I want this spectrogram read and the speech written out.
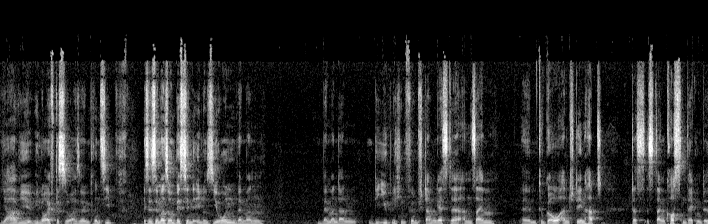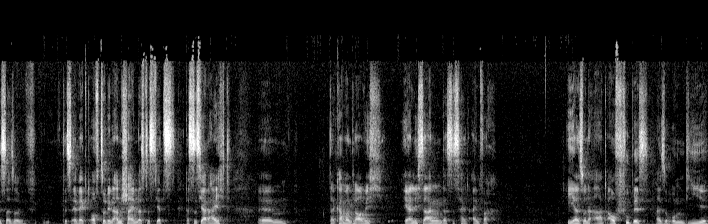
ja, wie, wie läuft es so? Also im Prinzip ist es immer so ein bisschen eine Illusion, wenn man, wenn man dann die üblichen fünf Stammgäste an seinem ähm, To-Go anstehen hat, dass es dann kostendeckend ist. Also das erweckt oft so den Anschein, dass das jetzt, dass das ja reicht. Ähm, da kann man, glaube ich, ehrlich sagen, dass es halt einfach eher so eine Art Aufschub ist. Also um die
